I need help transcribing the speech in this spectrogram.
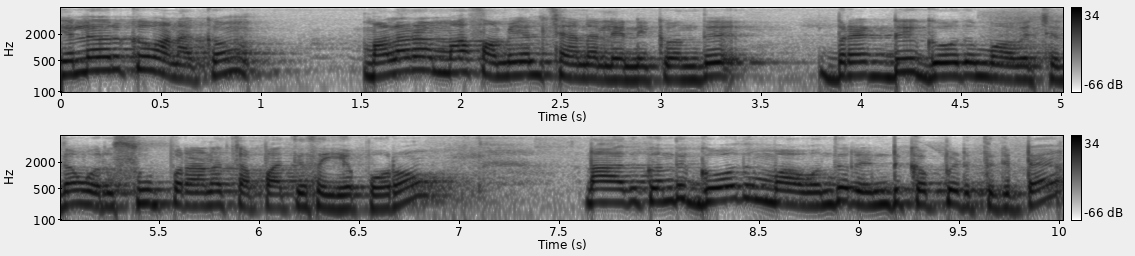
எல்லோருக்கும் வணக்கம். மலரம்மா சமையல் சேனல் இன்றைக்கி வந்து ப்ரெட்டு கோதுமை வச்சு தான் ஒரு சூப்பரான சப்பாத்தி செய்ய போகிறோம் நான் அதுக்கு வந்து கோதுமை மாவு வந்து ரெண்டு கப் எடுத்துக்கிட்டேன்.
